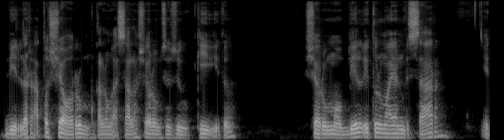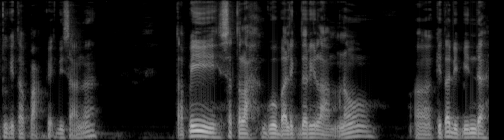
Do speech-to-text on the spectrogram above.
dealer atau showroom kalau nggak salah showroom Suzuki gitu. Showroom mobil itu lumayan besar, itu kita pakai di sana. Tapi setelah gue balik dari Lamno, uh, kita dipindah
